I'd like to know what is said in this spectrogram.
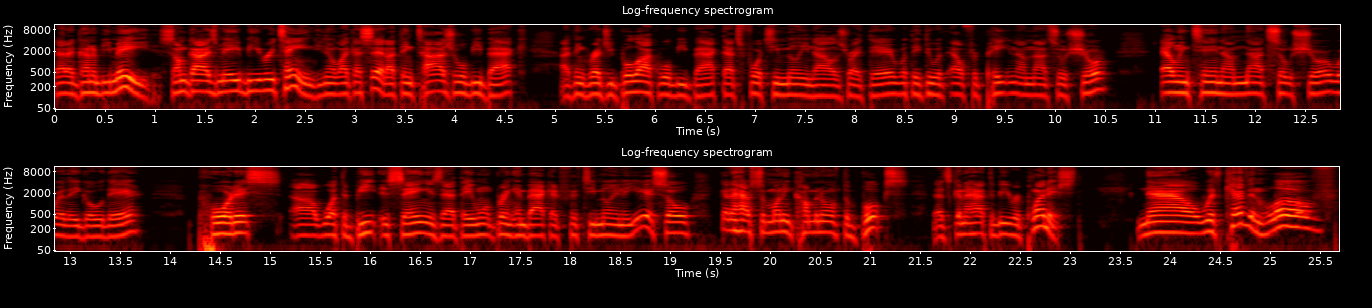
that are going to be made. Some guys may be retained. You know, like I said, I think Taj will be back. I think Reggie Bullock will be back. That's $14 million right there. What they do with Elfrid Payton, I'm not so sure. Ellington, I'm not so sure where they go there. Portis, uh, what the beat is saying is that they won't bring him back at 15 million a year. So you're gonna have some money coming off the books that's gonna have to be replenished. Now with Kevin Love,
